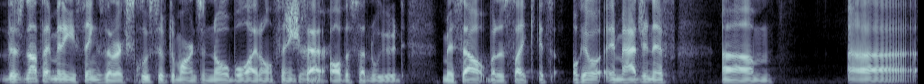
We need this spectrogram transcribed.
there's not that many things that are exclusive to Barnes and Noble. I don't think Sure. that all of a sudden we would miss out. But it's like it's okay. Well, imagine if, um, uh,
